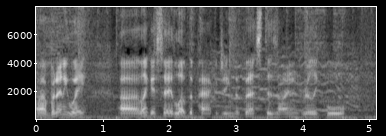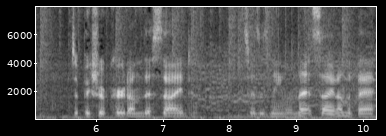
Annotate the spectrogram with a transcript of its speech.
Uh, but anyway, uh, like I said, I love the packaging. The vest design is really cool. There's a picture of Kurt on this side. It says his name on that side on the back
